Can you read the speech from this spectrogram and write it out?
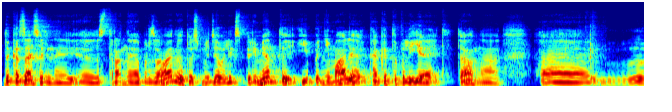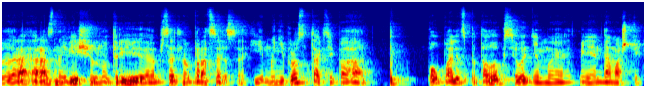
доказательной э, стороны образования, то есть мы делали эксперименты и понимали, как это влияет да, на разные вещи внутри образовательного процесса. И мы не просто так, типа, ага, полпалец потолок, сегодня мы отменяем домашки.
